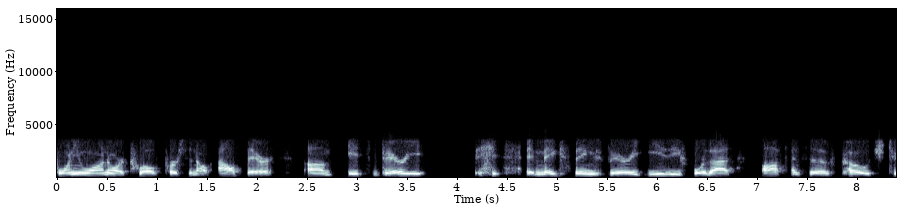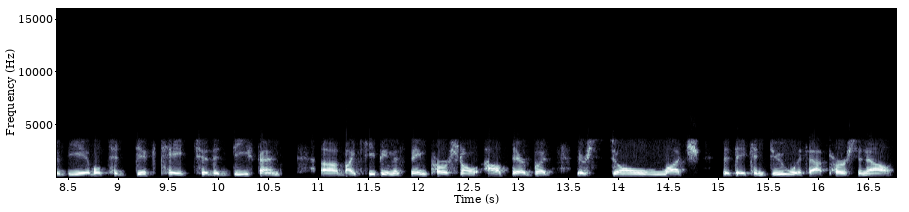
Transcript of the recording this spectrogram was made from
21 or 12 personnel out there, um, it's very, it makes things very easy for that offensive coach to be able to dictate to the defense uh, by keeping the same personnel out there. But there's so much that they can do with that personnel,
